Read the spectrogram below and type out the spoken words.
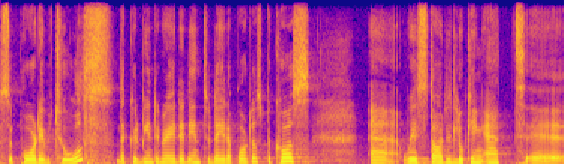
supportive tools that could be integrated into data portals because uh, we started looking at uh,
